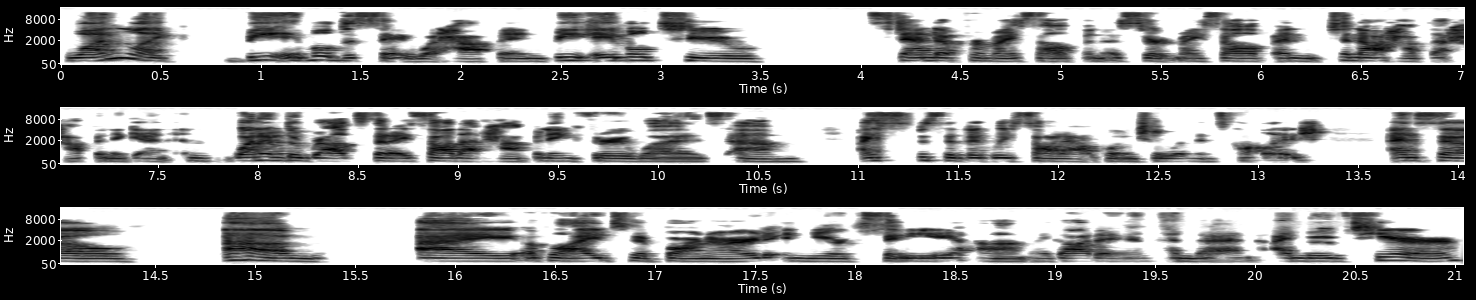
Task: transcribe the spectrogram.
one, like be able to say what happened, be able to stand up for myself and assert myself and to not have that happen again. And one of the routes that I saw that happening through was um, I specifically sought out going to women's college. And so um, I applied to Barnard in New York City. Um, I got in and then I moved here.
